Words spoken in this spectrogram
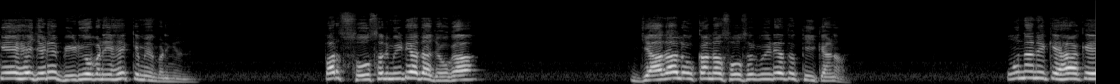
ਕਿ ਇਹ ਜਿਹੜੇ ਵੀਡੀਓ ਬਣੇ, ਇਹ ਕਿਵੇਂ ਬਣੀਆਂ ਨੇ? ਪਰ ਸੋਸ਼ਲ ਮੀਡੀਆ ਦਾ ਜੋਗਾ ਜ਼ਿਆਦਾ ਲੋਕਾਂ ਦਾ ਸੋਸ਼ਲ ਮੀਡੀਆ ਤੋਂ ਕੀ ਕਹਿਣਾ? ਉਹਨਾਂ ਨੇ ਕਿਹਾ ਕਿ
